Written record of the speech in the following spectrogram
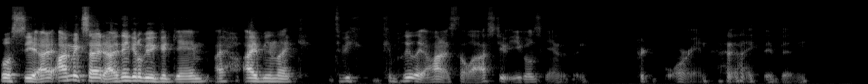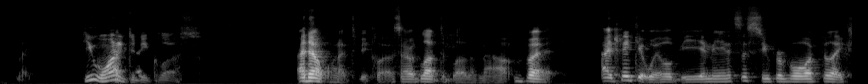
we'll see. I, I'm excited. I think it'll be a good game. I I mean, like to be completely honest, the last two Eagles games have been pretty boring. like they've been. Like you want it to be close. I don't want it to be close. I would love to blow them out, but I think it will be. I mean, it's the Super Bowl. I feel like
